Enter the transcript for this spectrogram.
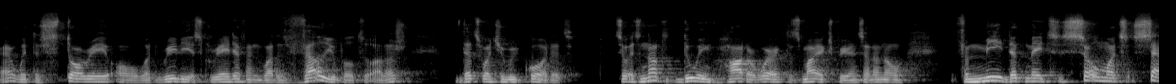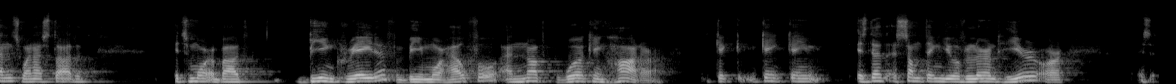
eh, with the story or what really is creative and what is valuable to others. That's what you recorded. So it's not doing harder work. That's my experience. I don't know. For me, that makes so much sense when I started it's more about being creative and being more helpful and not working harder. Can, can, can, is that something you have learned here or is it,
